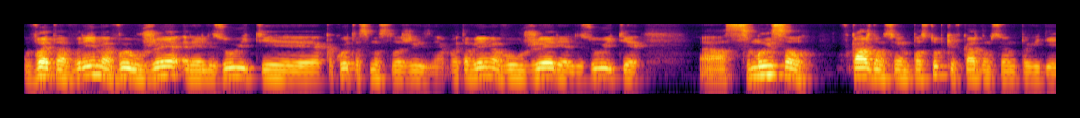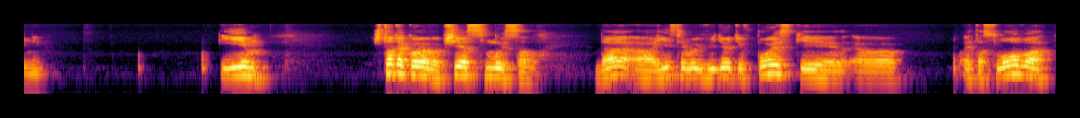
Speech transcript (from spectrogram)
в это время вы уже реализуете какой-то смысл жизни. В это время вы уже реализуете а, смысл в каждом своем поступке, в каждом своем поведении. И что такое вообще смысл? Да, а, если вы введете в поиски э, это слово,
